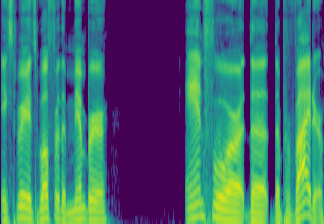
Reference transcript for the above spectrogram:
experience both for the member and for the the provider.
